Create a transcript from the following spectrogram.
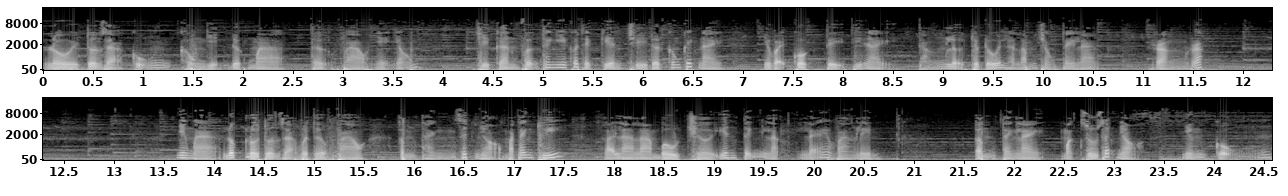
Lôi tôn giả cũng không nhịn được mà thở phào nhẹ nhõm. Chỉ cần Vượng Thanh Nhi có thể kiên trì đợt công kích này, như vậy cuộc tỷ thí này thắng lợi tuyệt đối là lắm trong tay làng. Răng rắc nhưng mà lúc lôi tôn giả vừa thở phào, âm thanh rất nhỏ mà thanh thúy, lại là làm bầu trời yên tĩnh lặng lẽ vang lên. Âm thanh này mặc dù rất nhỏ, nhưng cũng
